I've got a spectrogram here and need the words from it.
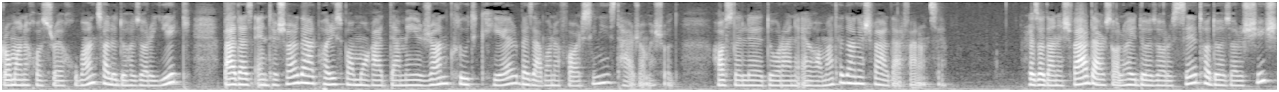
رمان خسرو خوبان سال 2001 بعد از انتشار در پاریس با مقدمه ژان کلود کیر به زبان فارسی نیز ترجمه شد. حاصل دوران اقامت دانشور در فرانسه. رضا دانشور در سالهای 2003 تا 2006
